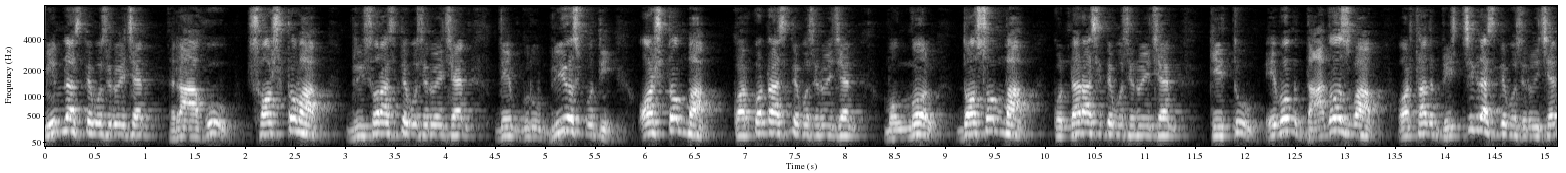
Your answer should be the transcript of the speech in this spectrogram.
মীন রাশিতে বসে রয়েছেন রাহু, ষষ্ঠ ভাব বৃষ রাশিতে বসে রয়েছেন দেবগুরু বৃহস্পতি, অষ্টম ভাব কর্কট রাশিতে বসে রয়েছেন মঙ্গল, দশম ভাব, কন্যা রাশিতে বসে রয়েছেন কেতু এবং দ্বাদশ ভাব, অর্থাৎ বৃশ্চিক রাশিতে বসে রয়েছেন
